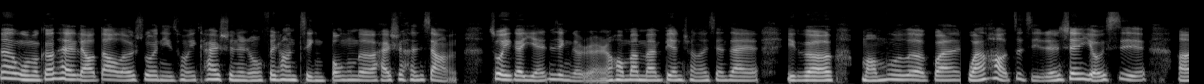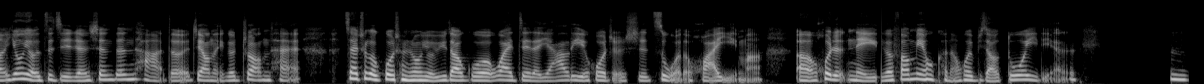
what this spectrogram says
那我们刚才聊到了，说你从一开始那种非常紧绷的，还是很想做一个严谨的人，然后慢慢变成了现在一个盲目乐观、玩好自己人生游戏，呃，拥有自己人生灯塔的这样的一个状态。在这个过程中有遇到过外界的压力，或者是自我的怀疑吗？呃，或者哪一个方面可能会比较多一点？嗯，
